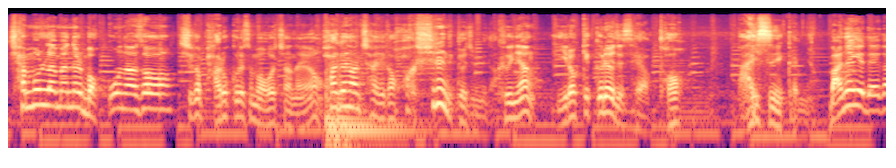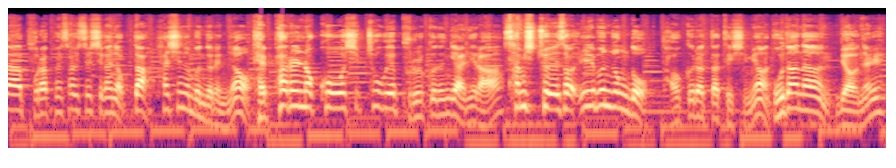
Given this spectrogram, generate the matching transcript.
찬물라면을 먹고 나서 지금 바로 끓여서 먹었잖아요. 확연한 차이가 확실히 느껴집니다. 그냥 이렇게 끓여 드세요. 더 맛있으니까요. 만약에 내가 불 앞에 서 있을 시간이 없다 하시는 분들은요 대파를 넣고 10초 후에 불을 끄는 게 아니라 30초에서 1분 정도 더 끓였다 드시면 보다 나은 면을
